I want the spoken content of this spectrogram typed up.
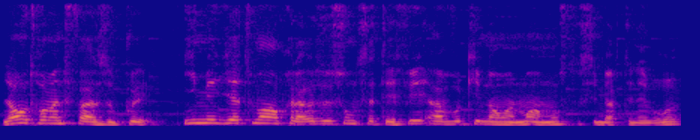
Là, main de phase, vous pouvez immédiatement après la résolution de cet effet invoquer normalement un monstre cyber ténébreux.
